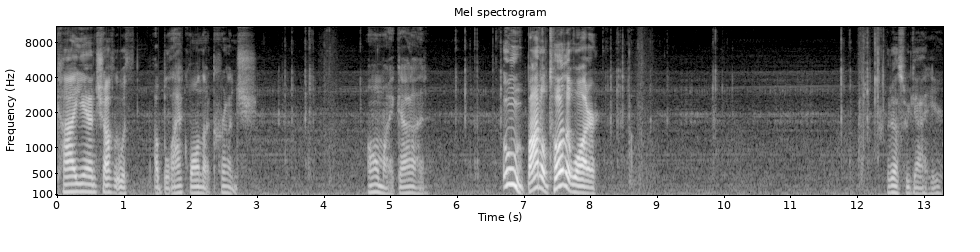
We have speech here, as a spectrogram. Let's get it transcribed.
Cayenne chocolate with a black walnut crunch. Oh my god. Ooh, bottled toilet water. What else we got here?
